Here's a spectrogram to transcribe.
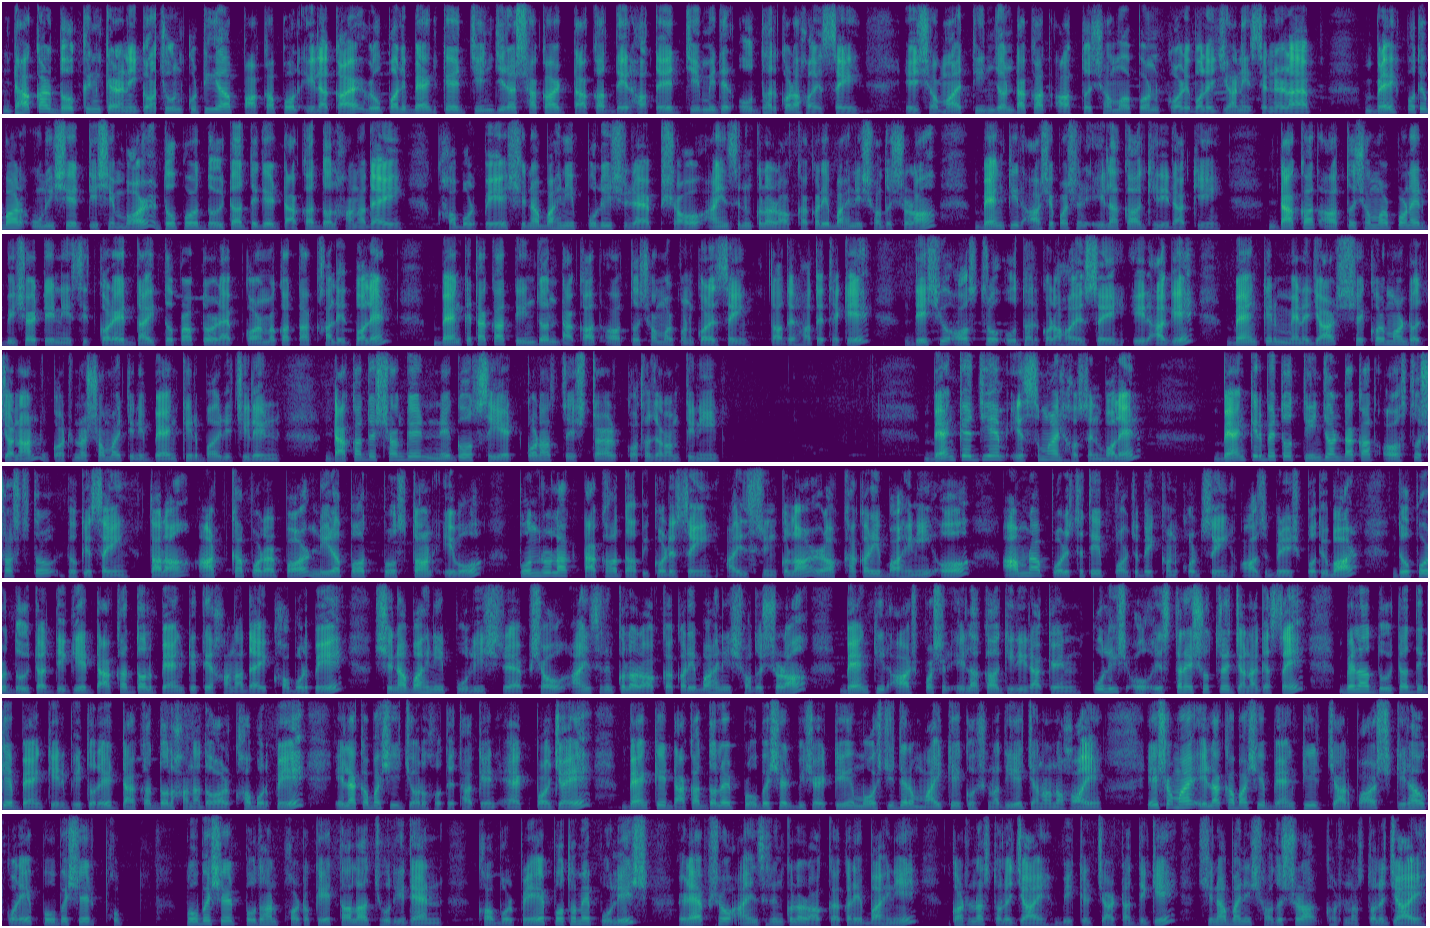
ঢাকার দক্ষিণ কেরানীগঞ্জ, চুনকুটিয়া, পাকাপল এলাকায় রূপালী ব্যাংকের জিঞ্জিরা শাখার ডাকাতদের হাতে জিম্মিদের উদ্ধার করা হয়েছে। এই সময় তিনজন ডাকাত আত্মসমর্পণ করে বলে জানিয়েছেন র্যাব। বৃহস্পতিবার উনিশে ডিসেম্বর দুপুর দুইটার দিকে ডাকাত দল হানা দেয়। খবর পেয়ে সেনাবাহিনী, পুলিশ, র্যাব সহ আইনশৃঙ্খলা রক্ষাকারী বাহিনীর সদস্যরা ব্যাংকটির আশেপাশের এলাকা ঘিরে রাখে। ডাকাত আত্মসমর্পণের বিষয়টি নিশ্চিত করে দায়িত্বপ্রাপ্ত র্যাব কর্মকর্তা খালিদ বলেন, ব্যাংকে থাকা তিনজন ডাকাত আত্মসমর্পণ করেছে। তাদের হাতে থেকে দেশীয় অস্ত্র উদ্ধার করা হয়েছে। এর আগে ব্যাংকের ম্যানেজার শেখর মণ্ডল জানান, ঘটনার সময় তিনি ব্যাংকের বাইরে ছিলেন। ডাকাতদের সঙ্গে নেগোসিয়েট করার চেষ্টার কথা জানান তিনি। ব্যাংকের জিএম ইসমাইল হোসেন বলেন ব্যাংকের ভেতর তিনজন ডাকাত অস্ত্রশস্ত্র ঢুকেছে। তারা আটকা পড়ার পর নিরাপদ প্রস্থান এবং পনেরো লাখ টাকা দাবি করেছে। আইনশৃঙ্খলা রক্ষাকারী বাহিনী ও আমরা পরিস্থিতি পর্যবেক্ষণ করছি আজ বৃহস্পতিবার দুপুর দুইটার দিকে ডাকাত দল ব্যাংকটিতে হানা দেয় খবর পেয়ে সেনাবাহিনী, পুলিশ, র্যাব সহ আইনশৃঙ্খলা রক্ষাকারী বাহিনীর সদস্যরা ব্যাংকটির আশপাশের এলাকা ঘিরে রাখেন। পুলিশ ও স্থানীয় সূত্রে জানা গেছে, বেলা দুইটার দিকে ব্যাংকের ভিতরে ডাকাত দল হানা দেওয়ার খবর পেয়ে এলাকাবাসী জড়ো হতে থাকেন। এক পর্যায়ে ব্যাংকে ডাকাত দলের প্রবেশের বিষয়টি মসজিদের মাইকে ঘোষণা দিয়ে জানানো হয়। এ সময় এলাকাবাসী ব্যাংকটির চারপাশ ঘেরাও করে প্রবেশের প্রবেশের প্রধান ফটকে তালা ঝুলিয়ে দেন। খবর পেয়ে প্রথমে পুলিশ র্যাব সহ আইনশৃঙ্খলা রক্ষাকারী বাহিনী ঘটনাস্থলে যায়। বিকেল চারটার দিকে সেনাবাহিনীর সদস্যরা ঘটনাস্থলে যায়।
